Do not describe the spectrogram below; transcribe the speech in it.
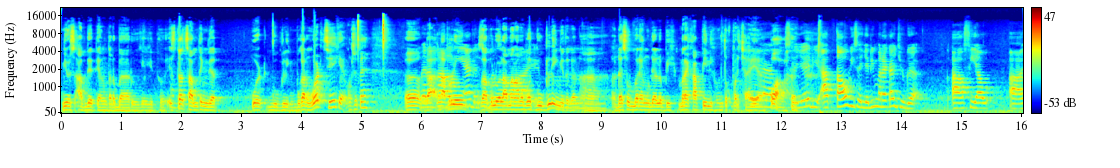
news update yang terbaru kayak gitu. It's not something that worth googling. Bukan worth sih kayak maksudnya eh, nggak nggak Barangkali perlu nggak perlu lama-lama buat googling gitu kan. Ah, ada sumber yang udah lebih mereka pilih untuk percaya. Iya, Wah. bisa jadi atau bisa jadi mereka juga uh, via uh,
